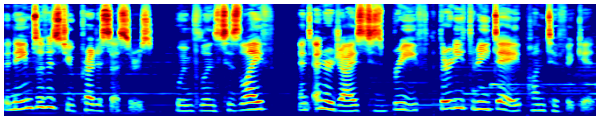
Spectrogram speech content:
the names of his two predecessors, who influenced his life and energized his brief 33 day pontificate.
